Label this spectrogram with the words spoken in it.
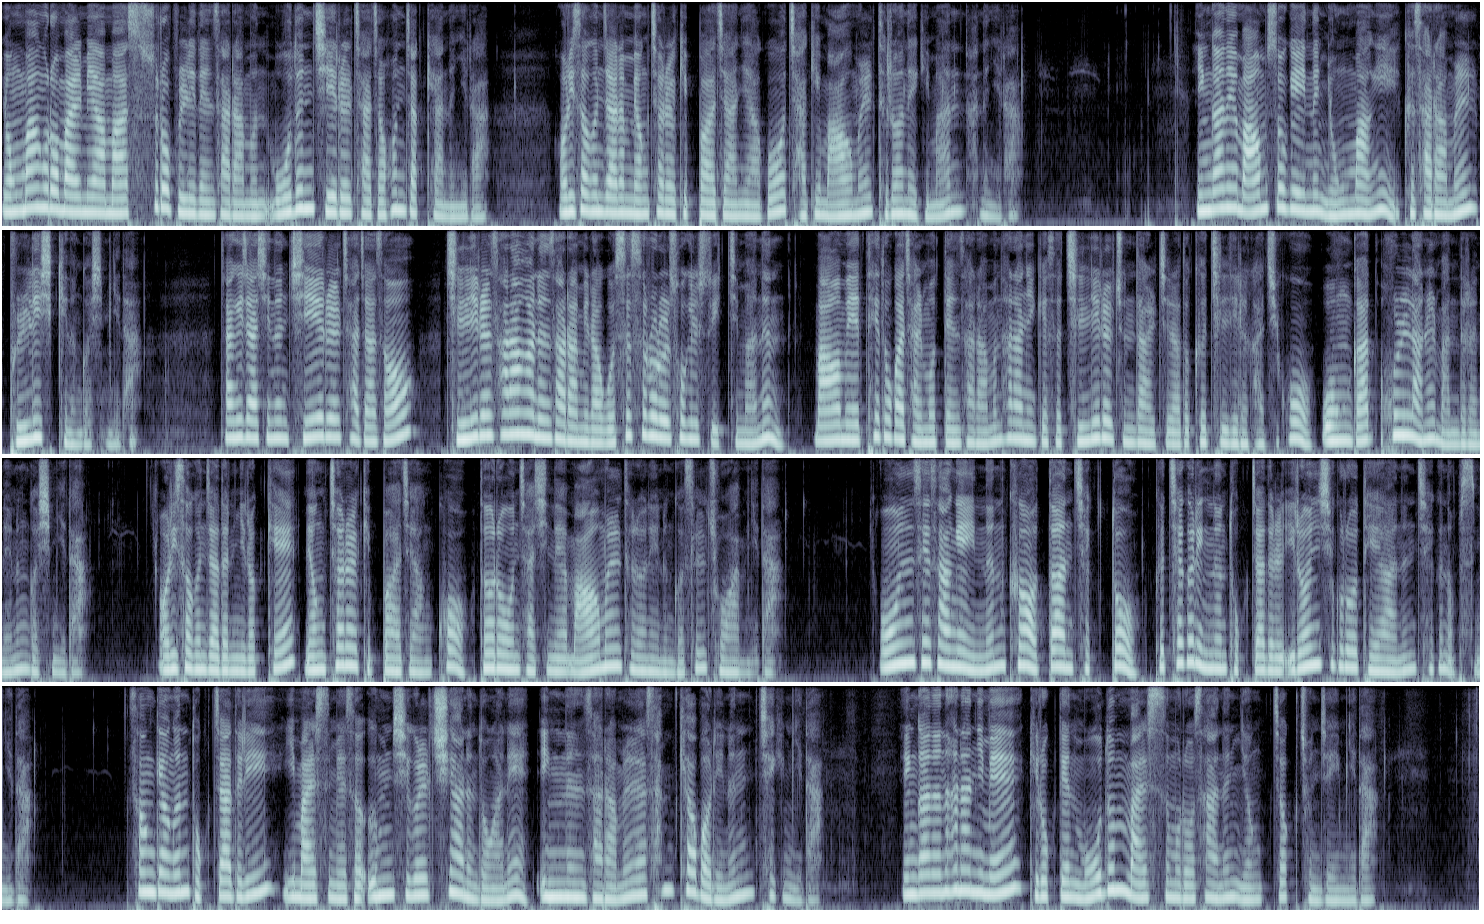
욕망으로 말미암아 스스로 분리된 사람은 모든 지혜를 찾아 혼잡해 하느니라. 어리석은 자는 명철을 기뻐하지 아니하고 자기 마음을 드러내기만 하느니라. 인간의 마음 속에 있는 욕망이 그 사람을 분리시키는 것입니다. 자기 자신은 지혜를 찾아서 진리를 사랑하는 사람이라고 스스로를 속일 수 있지만은 마음의 태도가 잘못된 사람은 하나님께서 진리를 준다 할지라도 그 진리를 가지고 온갖 혼란을 만들어내는 것입니다. 어리석은 자들은 이렇게 명철을 기뻐하지 않고 더러운 자신의 마음을 드러내는 것을 좋아합니다. 온 세상에 있는 그 어떠한 책도 그 책을 읽는 독자들을 이런 식으로 대하는 책은 없습니다. 성경은 독자들이 이 말씀에서 음식을 취하는 동안에 읽는 사람을 삼켜버리는 책입니다. 인간은 하나님의 기록된 모든 말씀으로 사는 영적 존재입니다.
